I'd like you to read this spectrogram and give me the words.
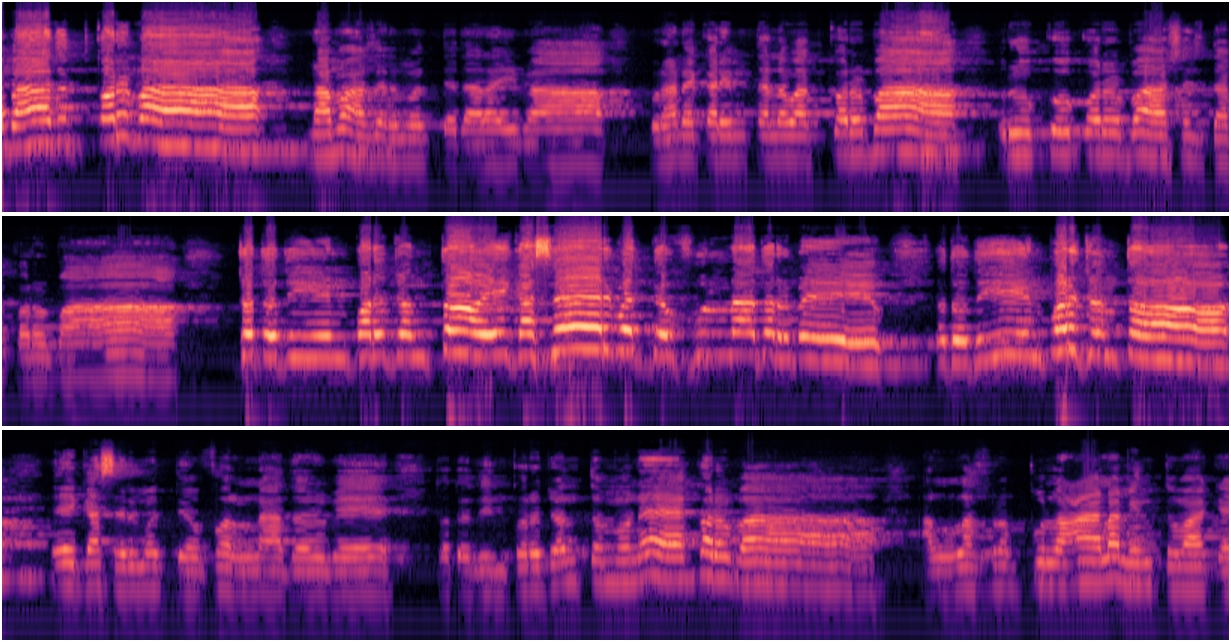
আবাদত করবা, নামাজের মধ্যে দাঁড়াইবা, কোরআনে কারিম তেলাওয়াত করবা, রুকু করবা, সেজদা করবা। যতদিন পর্যন্ত এই গাছের মধ্যে ফুল না ধরবে, ততদিন পর্যন্ত এই গাছের মধ্যে ফল না ধরবে। ততদিন পর্যন্ত মনে করবা, আল্লাহ রব্বুল আলামিন তোমাকে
